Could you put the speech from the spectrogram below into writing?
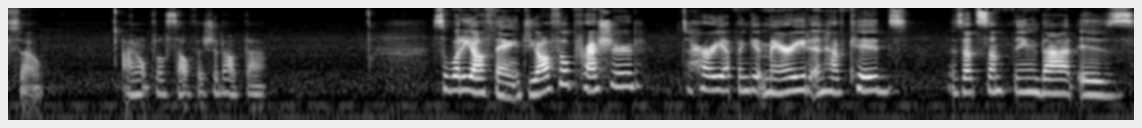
So, I don't feel selfish about that. So, what do y'all think? Do y'all feel pressured to hurry up and get married and have kids? Is that something that is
